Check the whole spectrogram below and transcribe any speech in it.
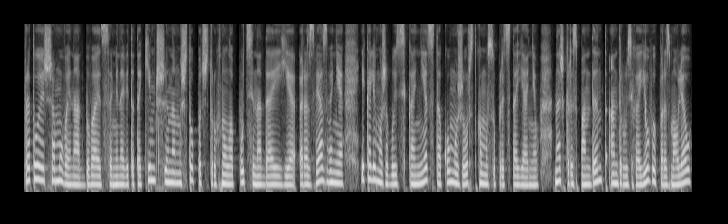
пра тое чаму вайна адбываецца менавіта такім чынам што падштурхнула пуціна да яе развязвання і калі можа быць канец такому жорсткаму супрацьстаянню наш корэспандэнт Андрусь гаёвы паразмаўляў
